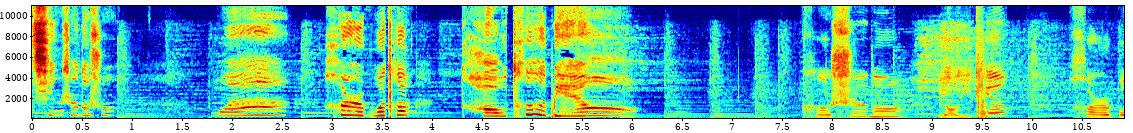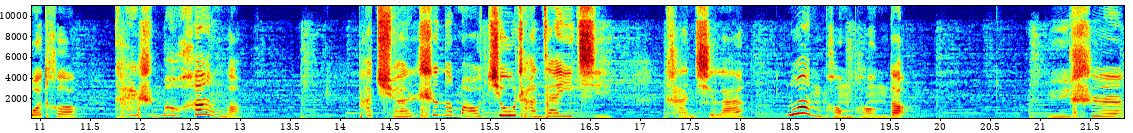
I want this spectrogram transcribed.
轻声地说：“哇，赫尔伯特好特别哦！”可是呢，有一天，赫尔伯特开始冒汗了，他全身的毛纠缠在一起，看起来。乱蓬蓬的。于是，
